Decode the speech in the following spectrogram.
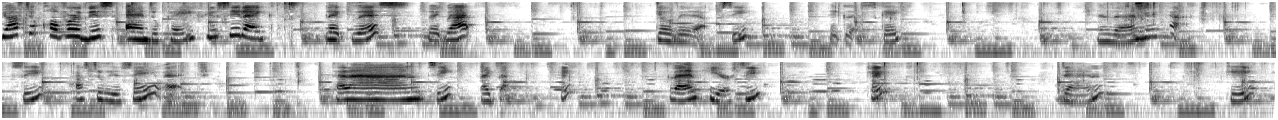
You have to cover this end, okay? If you see like like this, like that, give it up, see? Like this, okay? And then like that. See? Has to be the same edge. Ta-da! See? Like that. Okay? Then here, see? Okay? Then, okay?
